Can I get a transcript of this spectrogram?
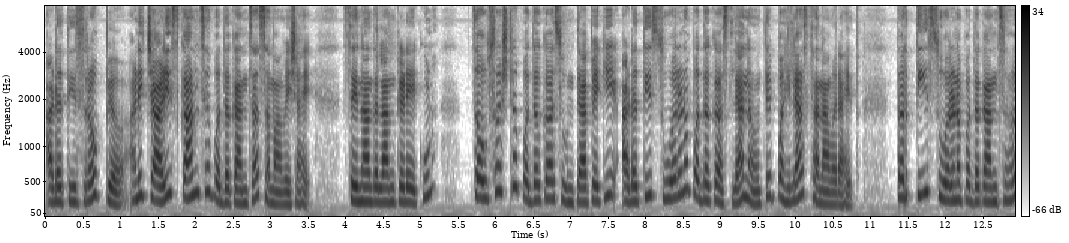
अडतीस रौप्य आणि चाळीस कांस्य पदकांचा समावेश आहे. सेनादलांकडे एकूण चौसष्ट पदकं असून त्यापैकी अडतीस सुवर्ण पदकं असल्यानं ते पहिल्या स्थानावर आहेत. तर तीस सुवर्ण पदकांसह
